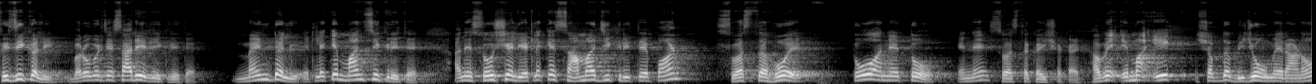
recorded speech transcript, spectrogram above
ફિઝિકલી બરોબર છે, શારીરિક રીતે મેન્ટલી એટલે કે માનસિક રીતે, અને સોશિયલી એટલે કે સામાજિક રીતે પણ સ્વસ્થ હોય તો અને તો એને સ્વસ્થ કહી શકાય. હવે એમાં એક શબ્દ બીજો ઉમેરાણો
